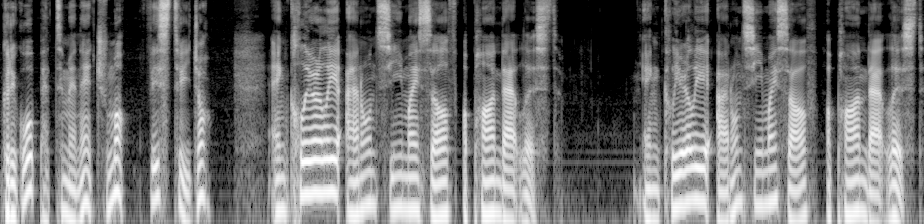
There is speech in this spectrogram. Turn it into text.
그리고 배트맨의 주먹, 피스트이죠. And clearly I don't see myself upon that list. And clearly I don't see myself upon that list.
